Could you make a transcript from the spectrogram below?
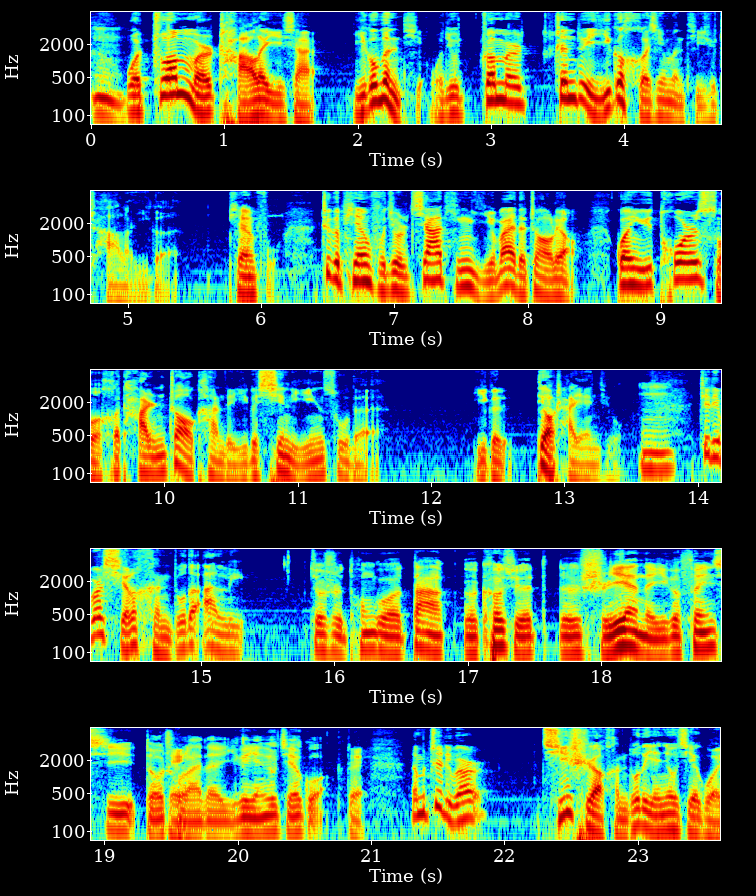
嗯，我专门查了一下一个问题，我就专门针对一个核心问题去查了一个篇幅。这个篇幅就是家庭以外的照料，关于托儿所和他人照看的一个心理因素的一个调查研究。嗯，这里边写了很多的案例。就是通过大呃科学的实验的一个分析得出来的一个研究结果。对，那么这里边其实啊很多的研究结果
